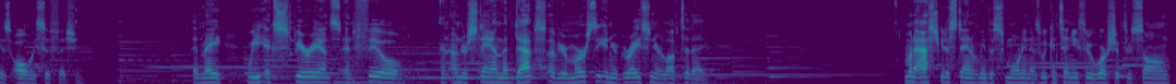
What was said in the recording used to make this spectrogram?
is always sufficient. And may we experience and feel and understand the depths of your mercy and your grace and your love today. I'm going to ask you to stand with me this morning as we continue through worship, through song.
